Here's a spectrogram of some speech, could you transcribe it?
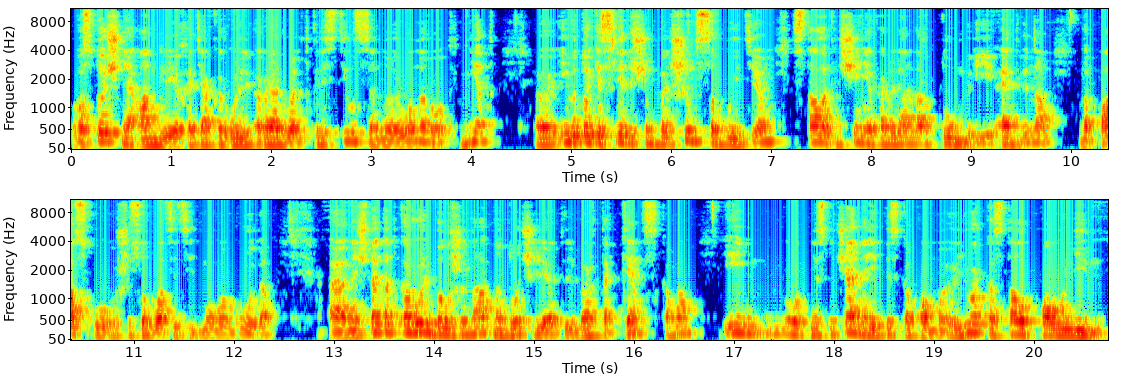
В Восточной Англии, хотя король Редвальд крестился, но его народ нет. Э, и в итоге следующим большим событием стало крещение короля Нортумбрии Эдвина на Пасху 627 года. Э, значит, этот король был женат на дочери Этельберта Кенского. И ну, вот не случайно епископом Йорка стал Паулин,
